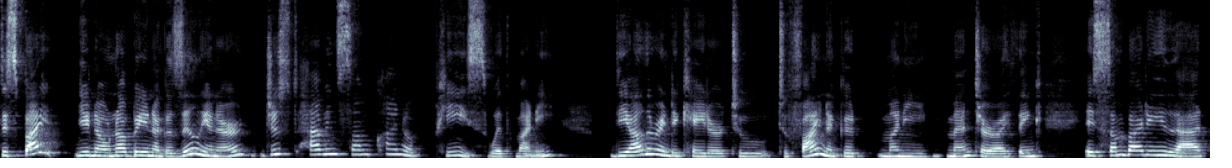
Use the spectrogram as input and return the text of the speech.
despite you know not being a gazillionaire, just having some kind of peace with money. The other indicator to to find a good money mentor, I think, is somebody that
